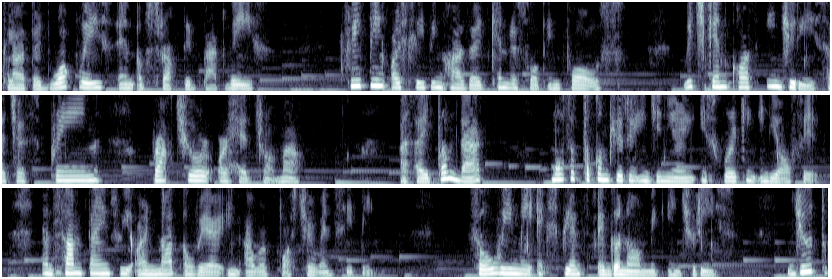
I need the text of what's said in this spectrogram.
cluttered walkways, and obstructed pathways. Tripping or slipping hazard can result in falls, which can cause injuries such as sprain, fracture, or head trauma. Aside from that, most of the computer engineering is working in the office, and sometimes we are not aware in our posture when sitting. So we may experience ergonomic injuries due to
